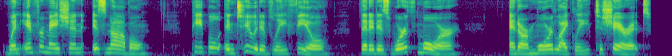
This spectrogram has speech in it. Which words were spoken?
When information is novel, people intuitively feel that it is worth more and are more likely to share it.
